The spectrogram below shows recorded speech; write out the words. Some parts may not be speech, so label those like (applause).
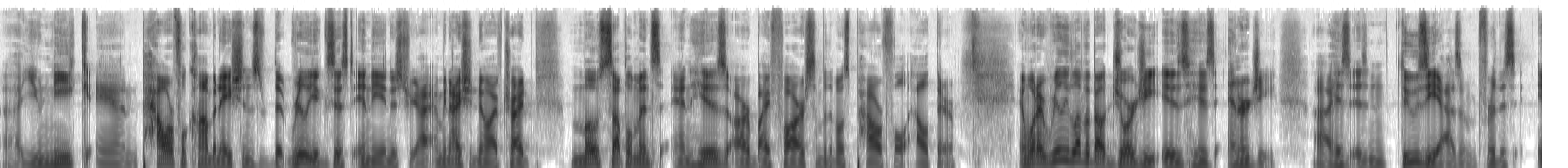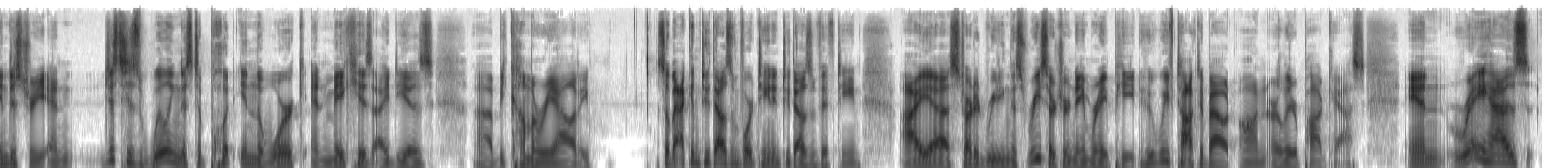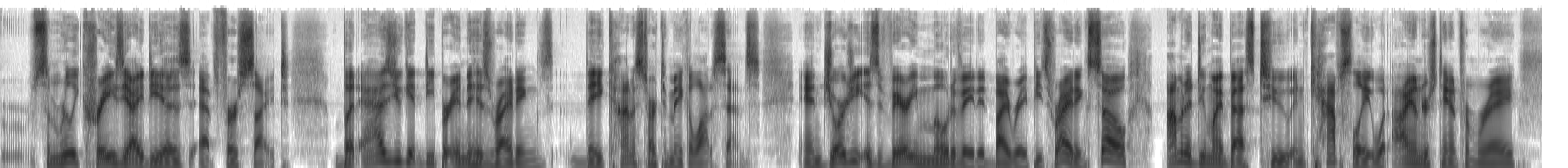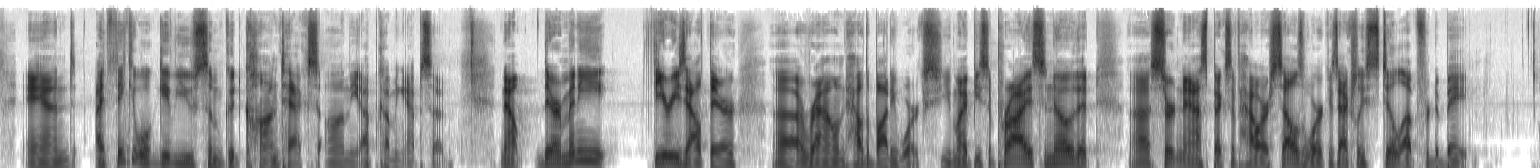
uh, unique and powerful combinations that really exist in the industry. I, I mean, I should know I've tried most supplements, and his are by far some of the most powerful out there. And what I really love about Georgie is his energy, uh, his enthusiasm for this industry, and just his willingness to put in the work and make his ideas uh, become a reality. So back in 2014 and 2015, I uh, started reading this researcher named Ray Peat, who we've talked about on earlier podcasts. And Ray has some really crazy ideas at first sight. But as you get deeper into his writings, they kind of start to make a lot of sense. And Georgie is very motivated by Ray Peat's writing. So I'm going to do my best to encapsulate what I understand from Ray and I think it will give you some good context on the upcoming episode. Now, there are many theories out there uh, around how the body works. You might be surprised to know that uh, certain aspects of how our cells work is actually still up for debate.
